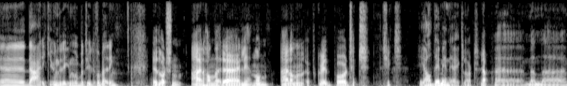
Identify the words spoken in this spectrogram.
eh, Det er ikke underliggende noe betydelig forbedring. Edvardsen, er han derre Lenon Er han en upgrade på Chech? Chech? Ja, det mener jeg klart. Ja. Eh, men eh,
